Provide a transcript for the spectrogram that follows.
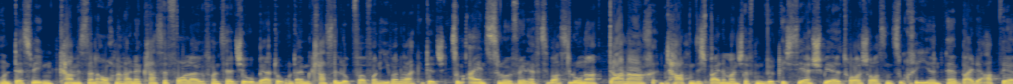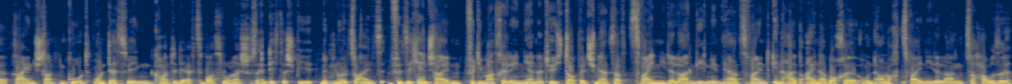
und deswegen kam es dann auch nach einer klasse Vorlage von Sergio Roberto und einem klasse Lupfer von Ivan Rakitic zum 1 zu 0 für den FC Barcelona. Danach taten sich beide Mannschaften wirklich sehr schwer, Torchancen zu kreieren. Äh, beide Abwehrreihen standen gut und deswegen konnte der FC Barcelona schlussendlich das Spiel mit 0 zu 1 für sich entscheiden. Für die Madrilenier natürlich doppelt schmerzhaft. Zwei Niederlagen gegen den Erzfeind innerhalb einer Woche und auch noch zwei Niederlagen zu Hause.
